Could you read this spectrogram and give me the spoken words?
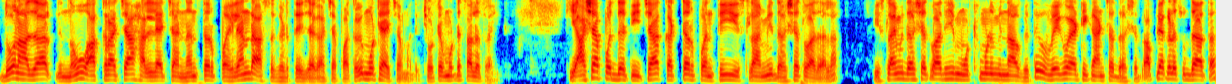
दोन हजार नऊ अकराच्या हल्ल्याच्या नंतर पहिल्यांदा असं घडतंय जगाच्या पातळी मोठ्या याच्यामध्ये छोट्या मोठ्या चालत राहील. की अशा पद्धतीच्या कट्टरपंथी इस्लामी दहशतवादाला इस्लामी दहशतवाद हे मोठं म्हणून मी नाव घेतो वेगवेगळ्या ठिकाणचा दहशत आपल्याकडे सुद्धा आता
